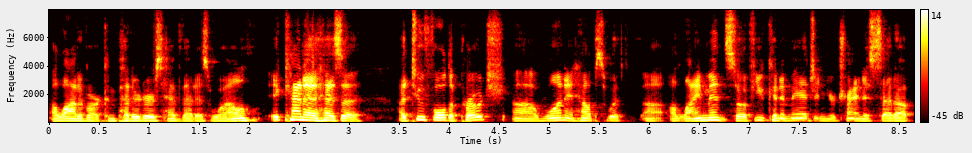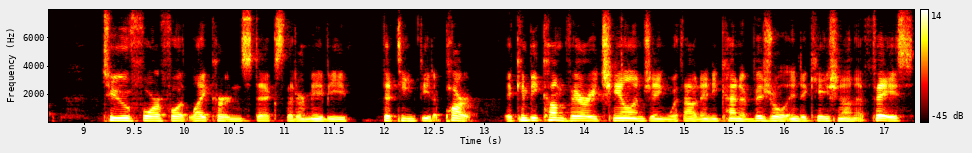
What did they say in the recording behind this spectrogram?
a lot of our competitors have that as well. It kind of has a, a twofold approach. Uh, one, it helps with uh, alignment. So if you can imagine you're trying to set up two four foot light curtain sticks that are maybe 15 feet apart it can become very challenging without any kind of visual indication on the face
